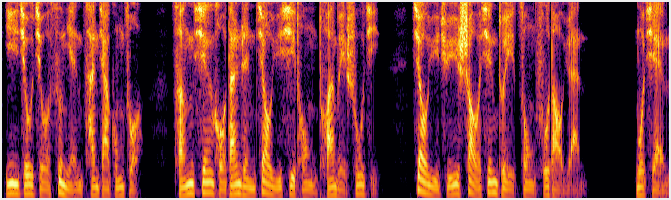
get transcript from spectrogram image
一九九四年参加工作，曾先后担任教育系统团委书记、教育局少先队总辅导员。目前，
